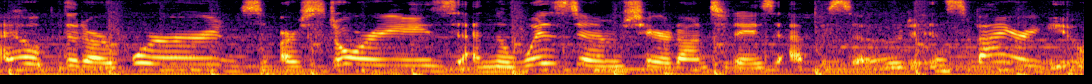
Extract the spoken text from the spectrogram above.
I hope that our words, our stories, and the wisdom shared on today's episode inspire you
